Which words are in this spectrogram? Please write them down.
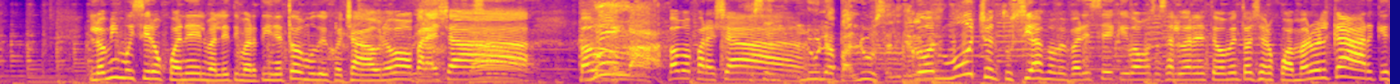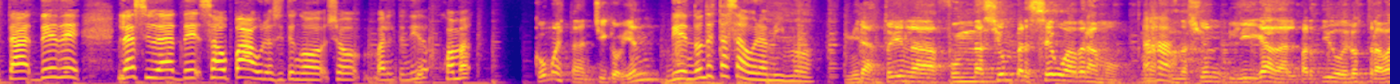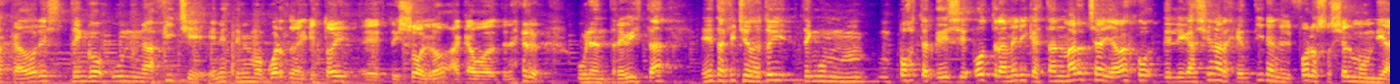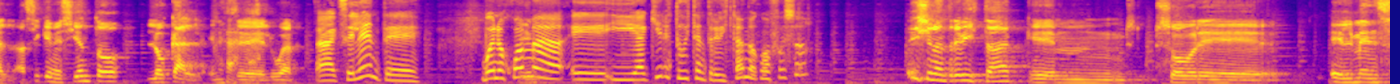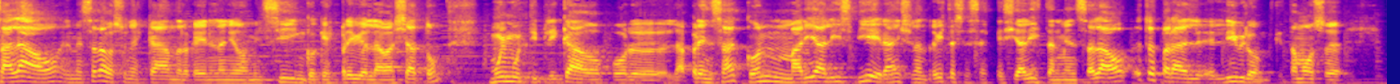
Lo mismo hicieron Juanel, Maletti Martínez, todo el mundo dijo, chao, nos vamos para allá. Vamos, ¡Lula! vamos para allá. Es el Lula Palusa, Con mucho entusiasmo me parece que vamos a saludar en este momento al señor Juan Manuel Carr, que está desde la ciudad de Sao Paulo, si tengo yo mal entendido. Juanma, ¿Cómo están, chicos? ¿Bien? bien, ¿dónde estás ahora mismo? Mira, estoy en la Fundación Perseo Abramo, una Ajá. fundación ligada al Partido de los Trabajadores. Tengo un afiche en este mismo cuarto en el que estoy, eh, estoy solo, acabo de tener una entrevista. En este afiche donde estoy tengo un, un póster que dice Otra América está en marcha y abajo Delegación Argentina en el Foro Social Mundial. Así que me siento local en este lugar. Ah, excelente. Bueno, Juanma, eh, ¿y a quién estuviste entrevistando? ¿Cómo fue eso? Hice una entrevista mm, sobre el mensalao. El mensalao es un escándalo que hay en el año 2005, que es previo al lavallato, muy multiplicado por eh, la prensa, con María Alice Viera. Hice una entrevista, ella es especialista en mensalao. Esto es para el, el libro que estamos eh,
